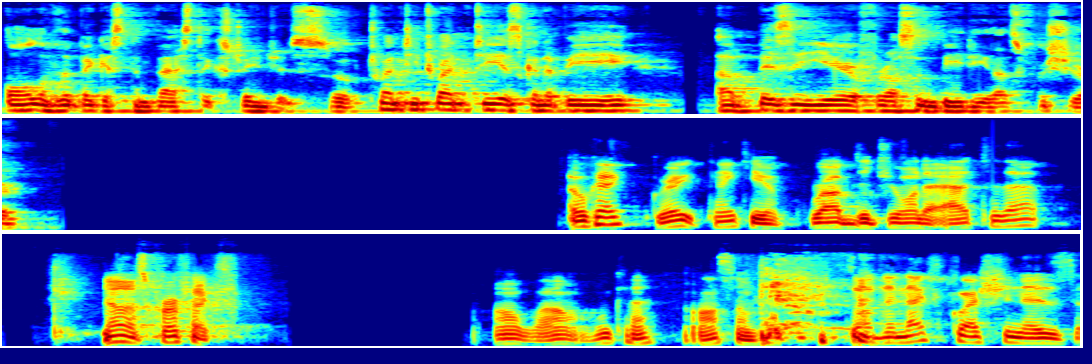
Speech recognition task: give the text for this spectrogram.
all of the biggest and best exchanges. So 2020 is going to be a busy year for us in BD, that's for sure. Okay, great. Thank you. Rob, did you want to add to that? No, that's perfect. Oh wow. Okay. Awesome. so the next question is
